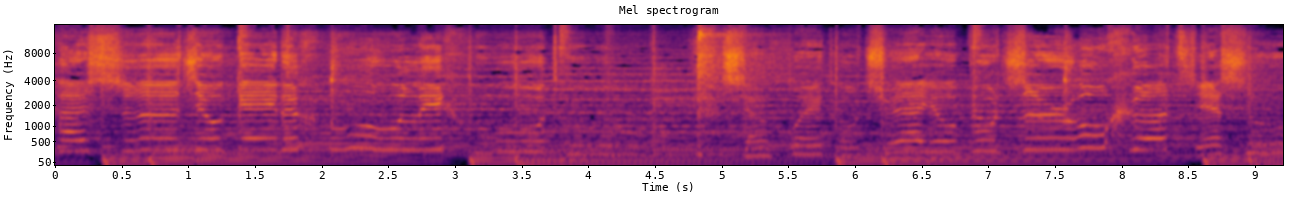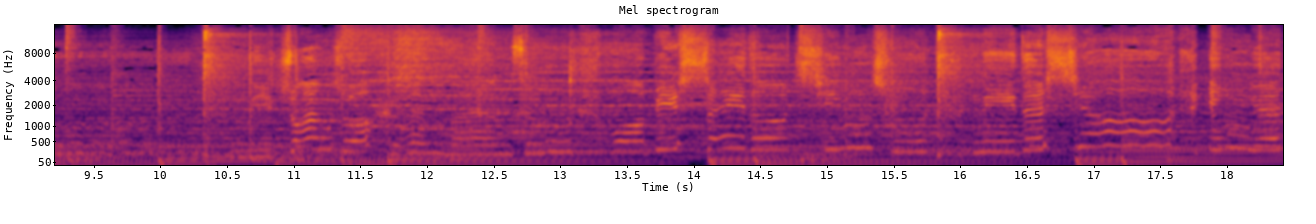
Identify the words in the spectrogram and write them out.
开始就给的糊里糊。想回头，却又不知如何结束。你装作很满足，我比谁都清楚。你的笑隐约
